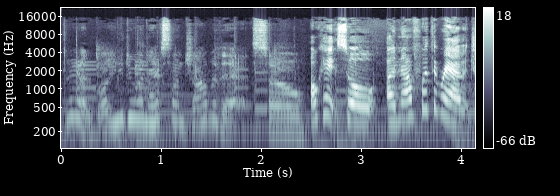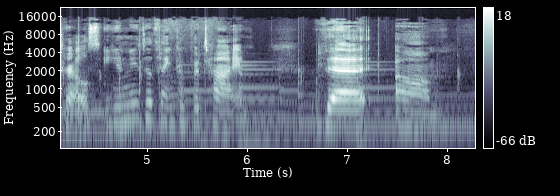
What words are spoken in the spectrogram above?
Good. Well, you do an excellent job of that. So Okay, so enough with the rabbit trails. You need to think of a time that um,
